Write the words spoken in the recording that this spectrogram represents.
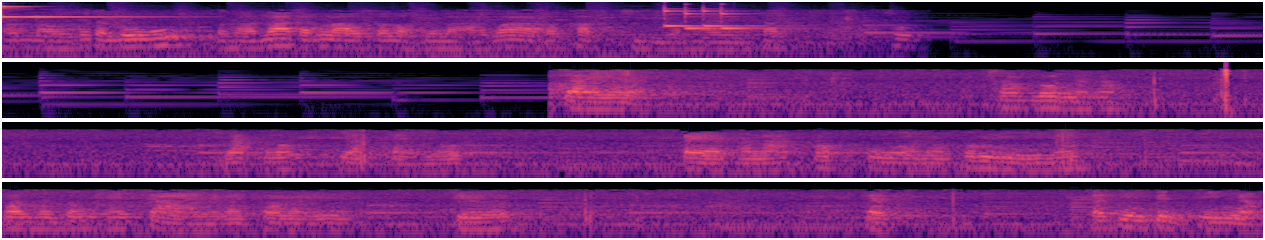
ครับเราก็จะรู้สถานะของเราตลอดเวลาว่าเราขับขี่ยังไงครับใจอะชอบรถนะครับรักรถอยากแต่งรถแต่ภาระครอบครัวเราก็มีนะวันมันต้องใช้จ่ายอะไรต่ออะไรเนี่ยเยอะ แต่ถ้าจริงเป็นจริงอะ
